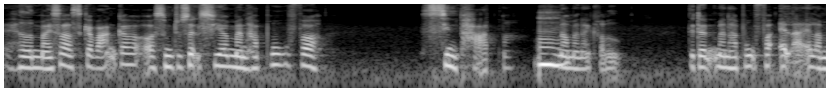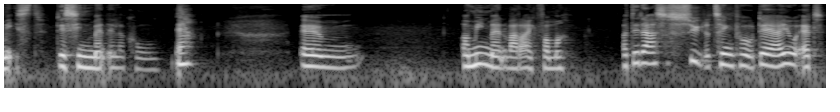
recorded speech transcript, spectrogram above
havde masser af skavanker, og som du selv siger, man har brug for sin partner, mm. når man er gravid. Det er den, man har brug for aller, allermest. Det er sin mand eller kone. Ja. Øhm, og min mand var der ikke for mig. Og det, der er så sygt at tænke på, det er jo, at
